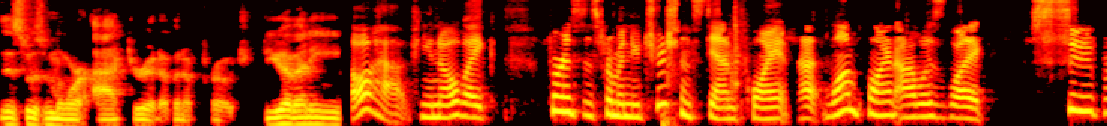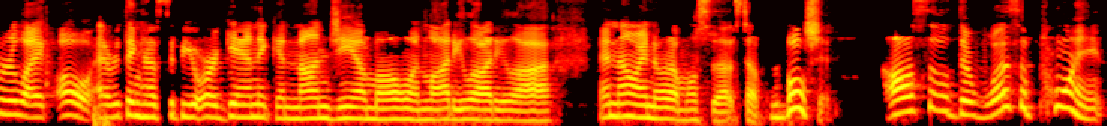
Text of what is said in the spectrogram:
this was more accurate of an approach. Do you have any? Oh, I'll have. You know, like for instance, from a nutrition standpoint, at one point I was like super like, oh, everything has to be organic and non-GMO and la di la di la, and now I know that most of that stuff is bullshit. Also, there was a point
